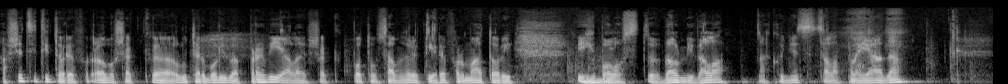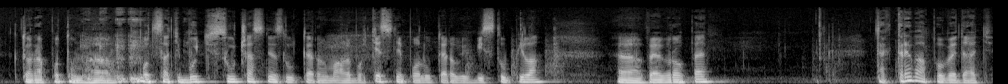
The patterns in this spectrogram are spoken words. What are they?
a všetci títo lebo však e, Luther bol iba prvý, ale však potom samozrejme tí reformátori, ich bolo veľmi veľa, nakoniec celá plejáda ktorá potom eh, v podstate buď súčasne s Luterom, alebo tesne po Luterovi vystúpila eh, v Európe, tak treba povedať,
